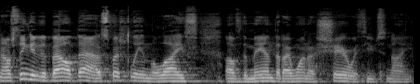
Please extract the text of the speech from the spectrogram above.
Now, I was thinking about that, especially in the life of the man that I want to share with you tonight.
